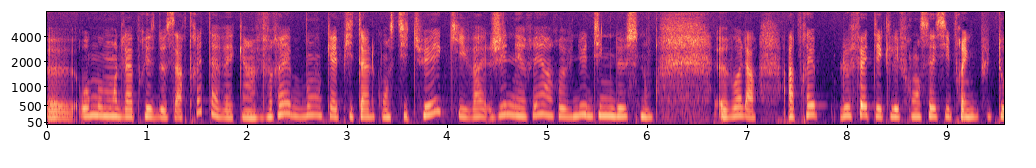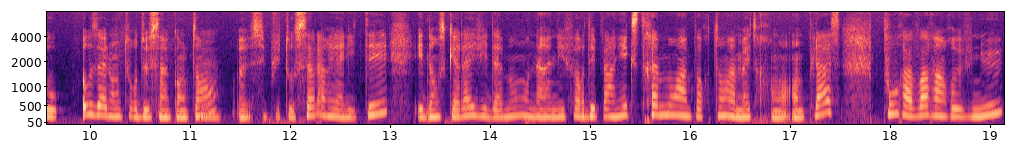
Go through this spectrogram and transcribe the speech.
euh, au moment de la prise de sa retraite avec un vrai bon capital constitué qui va générer un revenu digne de ce nom. Euh, voilà. Après, le fait est que les Français s'y prennent plutôt aux alentours de 50 ans. Mm. Euh, c'est plutôt ça la réalité. Et dans ce cas-là, évidemment, on a un effort d'épargne extrêmement important à mettre en, place pour avoir un revenu.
